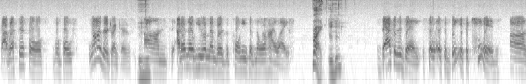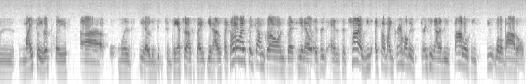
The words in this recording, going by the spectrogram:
God rest their souls, were both lager drinkers. Um, I don't know if you remember the ponies of Miller High Life Right. Mm-hmm. back in the day. So as a as a kid, um, my favorite place uh, was you know to, to dance around because I you know I was like oh I think I'm grown, but you know as a, as a child you, I saw my grandmother's drinking out of these bottles, these cute little bottles,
